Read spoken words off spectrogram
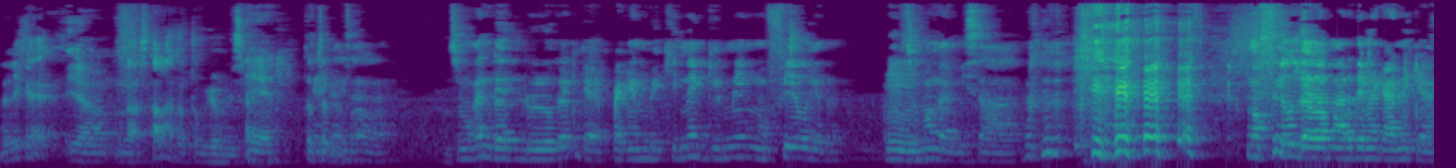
jadi kayak ya nggak salah tetap game design. iya tetap salah. Cuma kan dari dulu kan kayak pengen bikinnya gamenya nge-feel gitu. Hmm. Cuma nggak bisa. nge-feel dalam arti mekanik ya.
